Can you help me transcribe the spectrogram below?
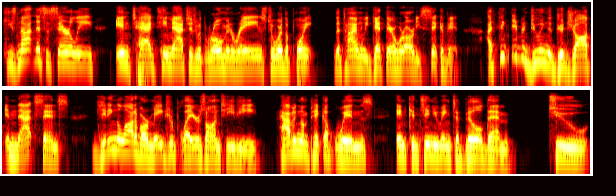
He's not necessarily in tag team matches with Roman Reigns to where the point, the time we get there, we're already sick of it. I think they've been doing a good job in that sense, getting a lot of our major players on TV, having them pick up wins, and continuing to build them to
